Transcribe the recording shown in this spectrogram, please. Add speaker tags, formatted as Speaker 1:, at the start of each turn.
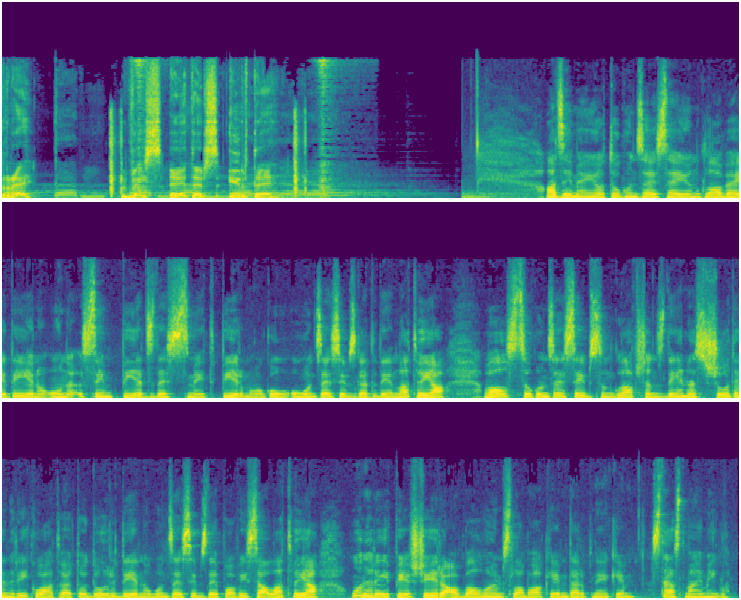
Speaker 1: Re! Viss ēters ir te!
Speaker 2: Atzīmējot ugunsdzēsēju un glābēju dienu un 151. ugunsdzēsības gada dienu Latvijā, valsts ugunsdzēsības un glābšanas dienas šodien rīko atvērto durvju dienu ugunsdzēsības depo visā Latvijā un arī piešķīra apbalvojums labākiem darbiniekiem. Stāst Maimigla.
